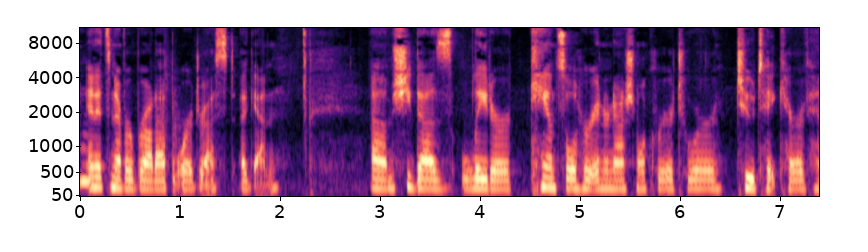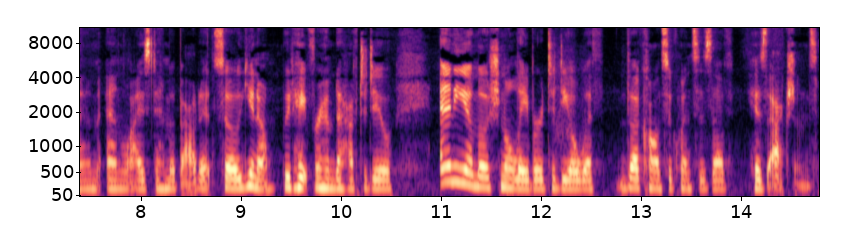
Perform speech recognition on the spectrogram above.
and it's never brought up or addressed again. Um, she does later cancel her international career tour to take care of him and lies to him about it. So, you know, we'd hate for him to have to do any emotional labor to deal with the consequences of his actions.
